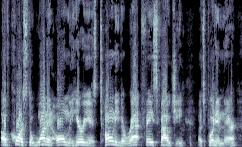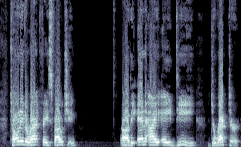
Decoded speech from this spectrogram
of course, the one and only, here he is, Tony the Rat Face Fauci. Let's put him there. Tony the Rat Face Fauci uh, the NIAID director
